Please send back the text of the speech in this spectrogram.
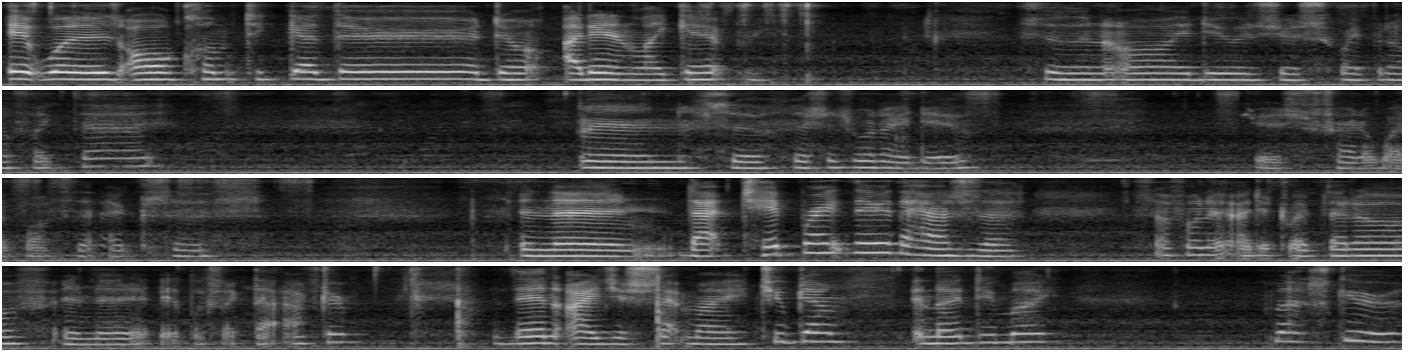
It was all clumped together. I don't I didn't like it. So then all I do is just wipe it off like that. And so this is what I do. Just try to wipe off the excess. And then that tip right there that has the stuff on it, I just wipe that off and then it looks like that after. Then I just set my tube down and I do my mascara.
